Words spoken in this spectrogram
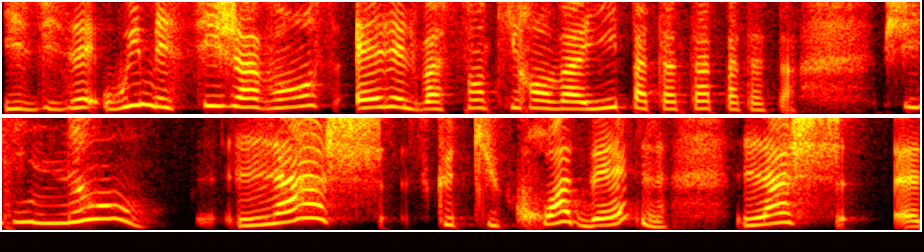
il se disait, oui, mais si j'avance, elle, elle va se sentir envahie, patata, patata. Puis je dis, non, lâche ce que tu crois d'elle, lâche euh,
